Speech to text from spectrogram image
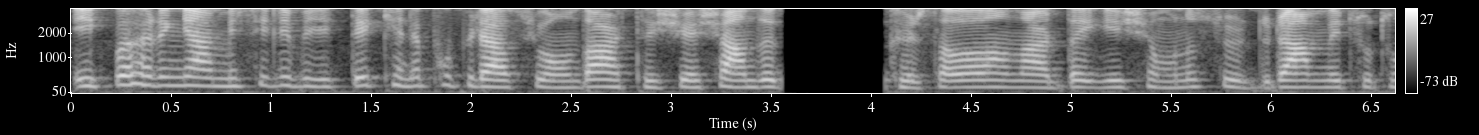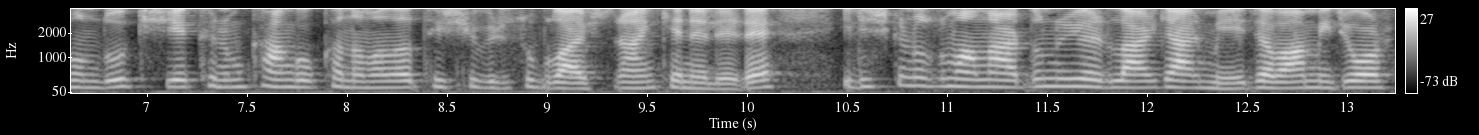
İlkbaharın gelmesiyle birlikte kene popülasyonunda artış yaşandı. Kırsal alanlarda yaşamını sürdüren ve tutunduğu kişiye Kırım Kango kanamalı ateşi virüsü bulaştıran kenelere ilişkin uzmanlardan uyarılar gelmeye devam ediyor.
